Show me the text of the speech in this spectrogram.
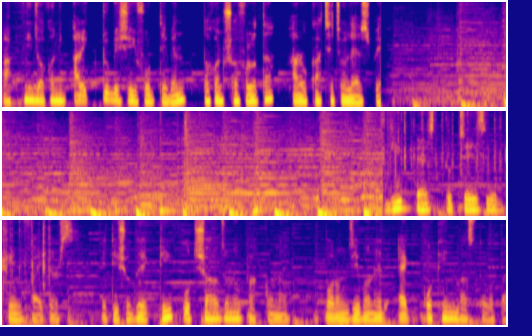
আপনি যখন আরেকটু বেশি ইফোর্ট দিবেন, তখন সফলতা আরও কাছে চলে আসবে। Give best to chase your dream fighters এটি শুধু একটি উৎসাহজনক বাক্য নয়, বরং জীবনের এক কঠিন বাস্তবতা।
